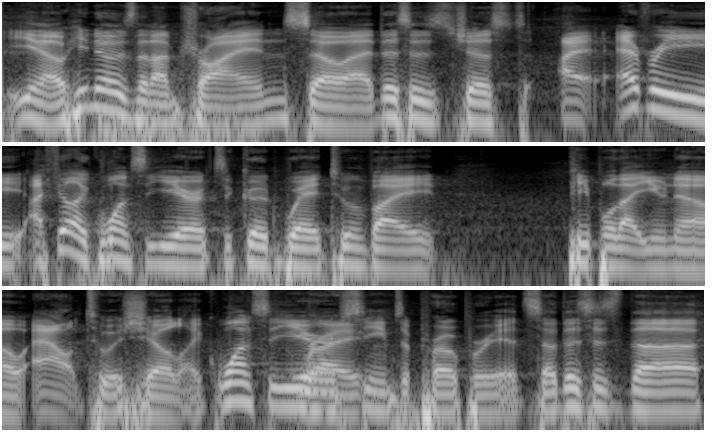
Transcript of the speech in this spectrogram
you know he knows that i'm trying so uh, this is just i every i feel like once a year it's a good way to invite people that you know out to a show like once a year Right. seems appropriate so this is the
